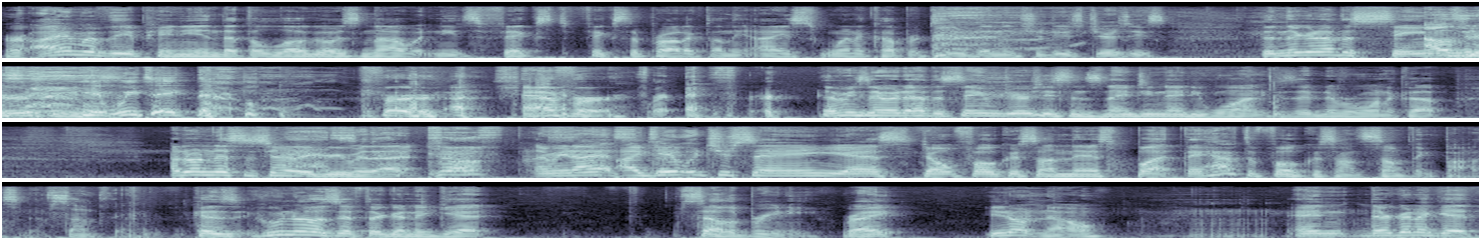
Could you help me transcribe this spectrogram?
or I am of the opinion that the logo is not what needs fixed. Fix the product on the ice, win a cup or two, then introduce jerseys. Then they're gonna have the same I was gonna jerseys. say if we take that forever. Forever. That means they would have the same jersey since 1991 because they've never won a cup. I don't necessarily agree with that. I mean, I, I get what you're saying. Yes, don't focus on this, but they have to focus on something positive. Something. Because who knows if they're going to get Celebrini, right? You don't know. And they're going to get.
